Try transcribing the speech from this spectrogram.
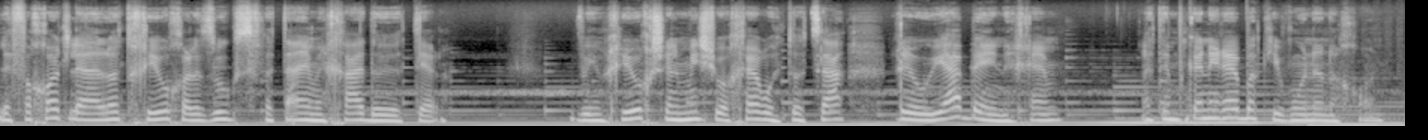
לפחות להעלות חיוך על זוג שפתיים אחד או יותר. ואם חיוך של מישהו אחר הוא תוצאה ראויה בעיניכם, אתם כנראה בכיוון הנכון.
